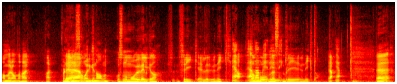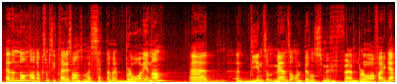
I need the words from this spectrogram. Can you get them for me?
Amarone har. Nei, For det er sant. originalen. Og så nå må vi velge, da. Frik eller unik. Ja, ja, da da må blir det det nesten unik. bli unik, da. Ja. Ja. Eh, er det noen av dere som sitter her i salen som har sett de her blå vinene? Eh, en vin som, med en sånn ordentlig sånn smurfeblå farge.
